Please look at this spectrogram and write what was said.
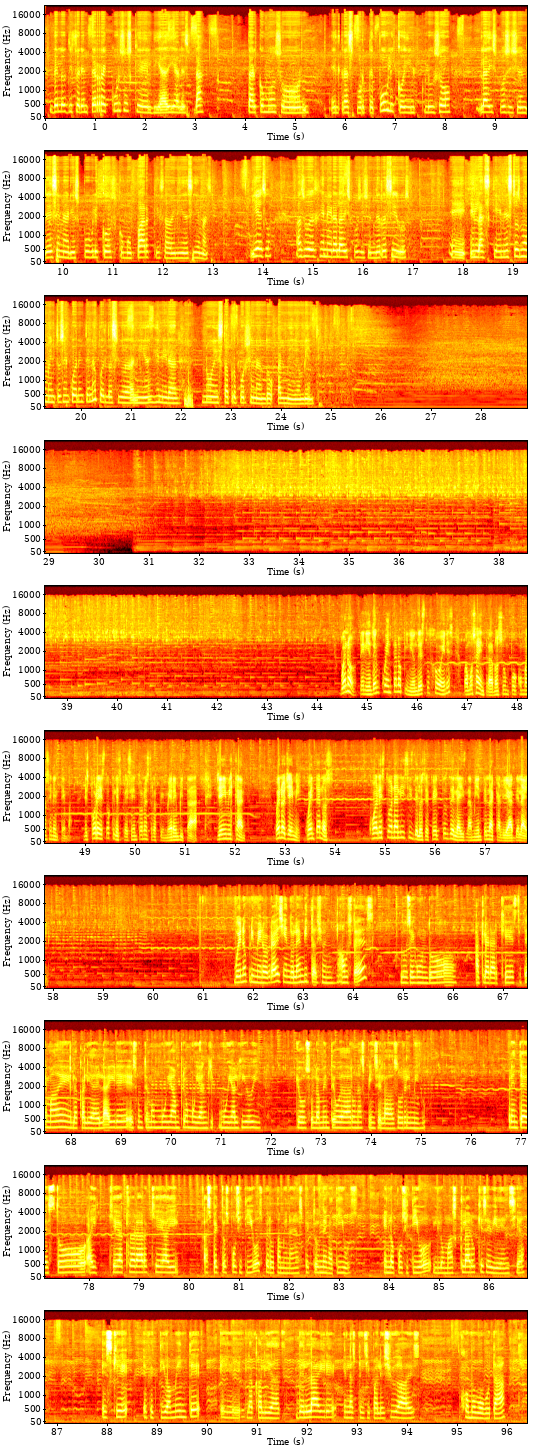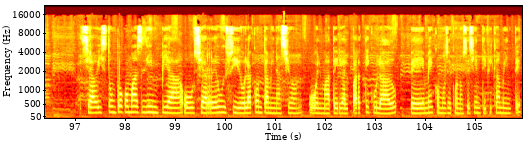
de los diferentes recursos que el día a día les da, tal como son el transporte público e incluso la disposición de escenarios públicos como parques, avenidas y demás. Y eso a su vez genera la disposición de residuos eh, en las que en estos momentos en cuarentena pues la ciudadanía en general no está proporcionando al medio ambiente. Bueno, teniendo en cuenta la opinión de estos jóvenes, vamos a adentrarnos un poco más en el tema. Es por esto que les presento a nuestra primera invitada, Jamie Kant. Bueno, Jamie, cuéntanos, ¿cuál es tu análisis de los efectos del aislamiento en la calidad del aire? Bueno, primero agradeciendo la invitación a ustedes. Lo segundo, aclarar que este tema de la calidad del aire es un tema muy amplio, muy, muy álgido y yo solamente voy a dar unas pinceladas sobre el mismo. Frente a esto hay que aclarar que hay aspectos positivos, pero también hay aspectos negativos. En lo positivo y lo más claro que se evidencia es que efectivamente eh, la calidad del aire en las principales ciudades como Bogotá se ha visto un poco más limpia o se ha reducido la contaminación o el material particulado, PM como se conoce científicamente,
